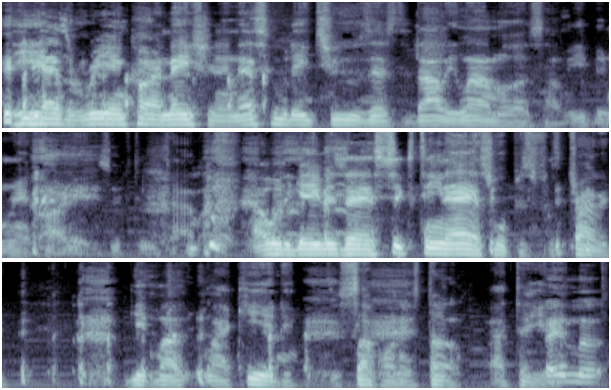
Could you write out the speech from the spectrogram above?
he has a reincarnation, and that's who they choose as the Dalai Lama or something. He's been reincarnated 16 times. I would have gave his ass 16 ass whoopers for trying to get my, my kid to, to suck on his tongue. I tell you Hey, that. look,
